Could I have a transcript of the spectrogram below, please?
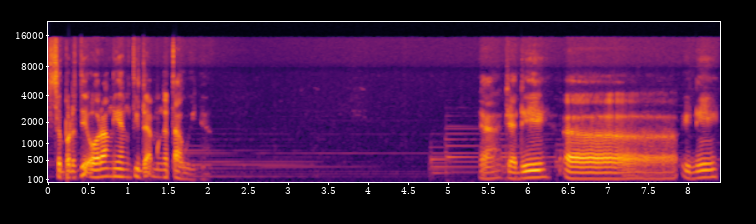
seperti orang yang tidak mengetahuinya. Ya, jadi uh, ini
